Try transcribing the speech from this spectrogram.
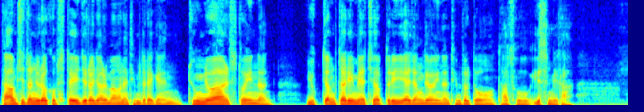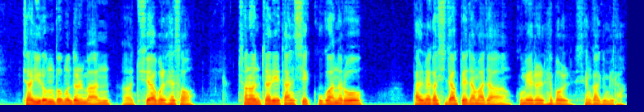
다음 시즌 유럽컵 스테이지를 열망하는 팀들에겐 중요할 수도 있는 6점짜리 매치업들이 예정되어 있는 팀들도 다수 있습니다. 자, 이런 부분들만 어, 취합을 해서 천원짜리 단식 구간으로 발매가 시작되자마자 구매를 해볼 생각입니다.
